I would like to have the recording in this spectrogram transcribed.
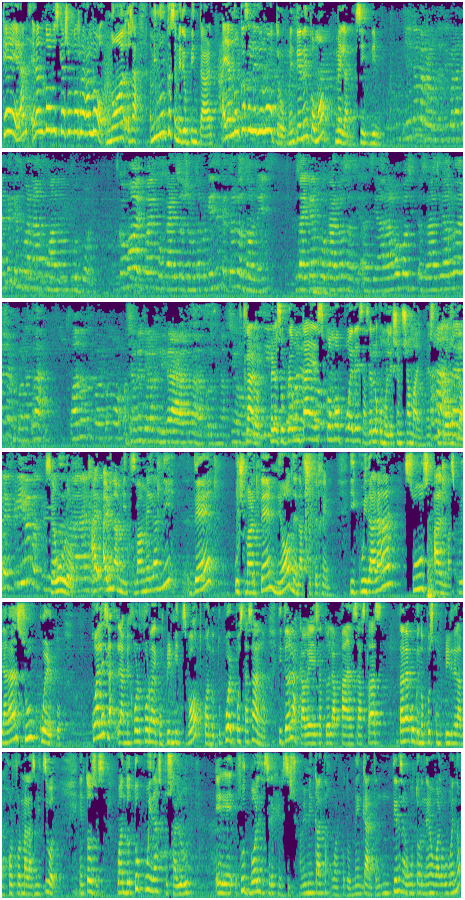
¿Qué eran? Eran dones que Hashem nos regaló. No, o sea, a mí nunca se me dio pintar, a ella nunca se le dio lo otro. ¿Me entienden cómo? Melanie, sí, dime. Yo tengo una pregunta, tipo, la gente que es buena jugando fútbol, ¿cómo puede enfocar eso? O sea, porque dicen que todos los dones, o sea, hay que enfocarlos hacia, hacia algo positivo, o sea, hacia algo de Hashem, con la Torah. Jugando fútbol como, O sea, metió la agilidad, la coordinación. Claro, Sí, pero su pregunta ¿cómo es cómo puedes hacerlo como Leshem Shamayim. Es tu Ajá, o sea, pregunta. escribe, pues Seguro. Hay, hay una mitzvah, Melanie, de Ushmartem Meod de Nafshetehem. Y cuidarán sus almas, cuidarán su cuerpo. ¿Cuál es la, la mejor forma de cumplir mitzvot? Cuando tu cuerpo está sano. Y toda la cabeza, toda la panza, estás tan de acuerdo que no puedes cumplir de la mejor forma las mitzvot. Entonces, cuando tú cuidas tu salud, eh, fútbol es hacer ejercicio. A mí me encanta jugar fútbol, me encanta. ¿Tienes algún torneo o algo bueno?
